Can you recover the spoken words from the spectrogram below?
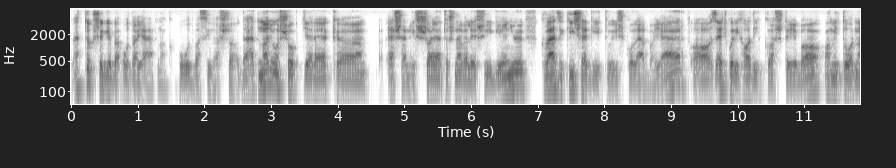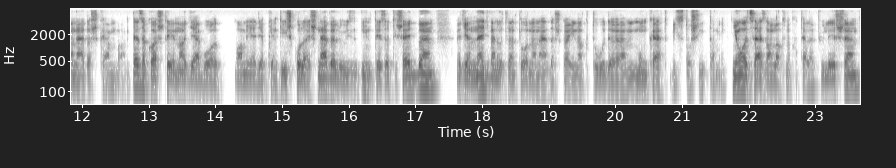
hát többségében oda járnak Bódva Szilasra. De hát nagyon sok gyerek esen is sajátos nevelési igényű, kvázi kisegítő iskolába jár, az egykori hadikkastélyba, ami Tornanádaskán van. Ez a kastély nagyjából ami egyébként iskola és nevelő intézet is egyben, egy ilyen 40-50 tornanádaskainak tud munkát biztosítani. 800-an laknak a településen,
